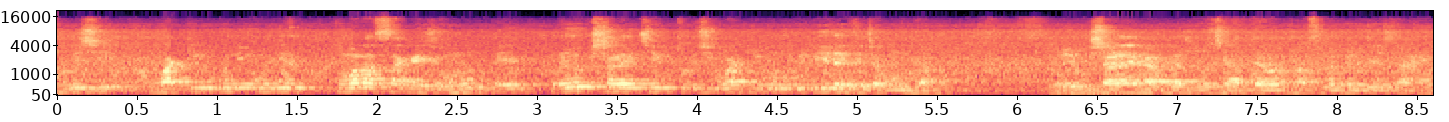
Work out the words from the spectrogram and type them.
थोडीशी वाटी उणी म्हणजे तुम्हालाच सांगायचं म्हणून ते प्रयोगशाळेची एक थोडीशी वाटी म्हणून मी लिहिलं आहे त्याच्या मुद्दा प्रयोगशाळा एक आपल्या थोडीशी अद्यावत असणं गरजेचं आहे.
